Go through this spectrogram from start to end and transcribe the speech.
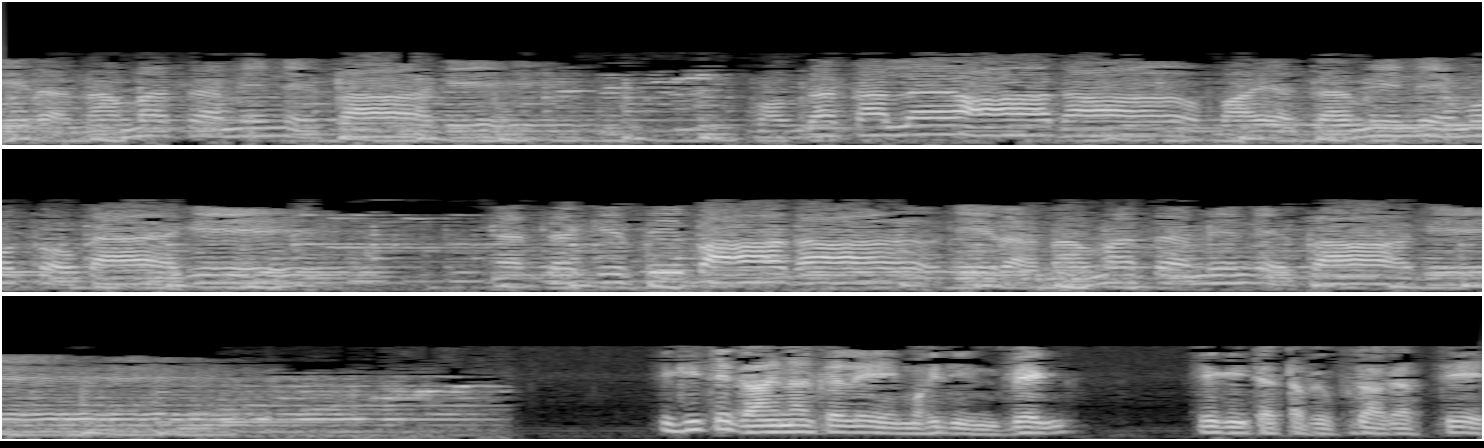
ඉර නමත මිනිසාගේ හොඳ කල ආදා පයට මිනිමුතු පෑගේ නැත කිසි බාධා ඉර නමත මිනිසාගේ ඒ ගීතය ගායනා කළේ මොහිදින් බෙග්. ඒ ගීතයත් අපි උපුටාගත්තේ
